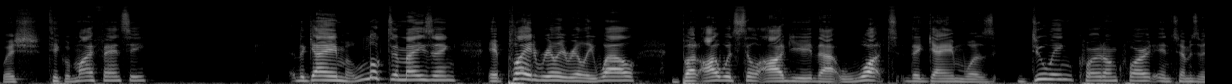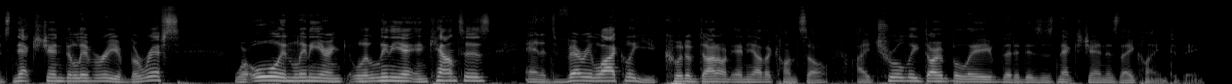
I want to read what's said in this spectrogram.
which tickled my fancy. The game looked amazing. It played really, really well but I would still argue that what the game was doing, quote unquote, in terms of its next gen delivery of the rifts, were all in linear linear encounters, and it's very likely you could have done it on any other console. I truly don't believe that it is as next gen as they claim to be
